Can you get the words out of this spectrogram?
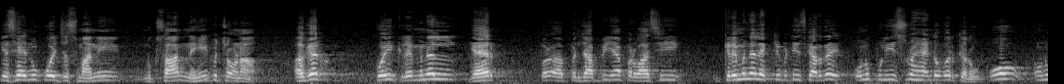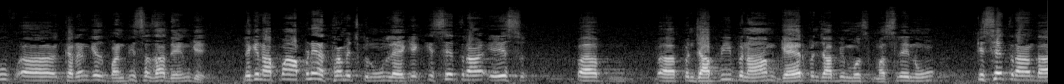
ਕਿਸੇ ਨੂੰ ਕੋਈ ਜਿਸਮਾਨੀ ਨੁਕਸਾਨ ਨਹੀਂ ਪਹੁੰਚਾਉਣਾ। ਅਗਰ ਕੋਈ ਕ੍ਰਿਮੀਨਲ ਗੈਰ ਪੰਜਾਬੀ ਜਾਂ ਪ੍ਰਵਾਸੀ ਕ੍ਰਿਮੀਨਲ ਐਕਟੀਵਿਟੀਜ਼ ਕਰਦੇ, ਉਹਨੂੰ ਪੁਲਿਸ ਨੂੰ ਹੈਂਡਓਵਰ ਕਰੋ। ਉਹ, ਉਹਨੂੰ ਕਰਨਗੇ, ਬਣਦੀ ਸਜ਼ਾ ਦੇਣਗੇ। ਲੇਕਿਨ ਆਪਾਂ ਆਪਣੇ ਹੱਥਾਂ ਵਿੱਚ ਕਾਨੂੰਨ ਲੈ ਕੇ ਕਿਸੇ ਤਰ੍ਹਾਂ ਇਸ ਪੰਜਾਬੀ ਬਨਾਮ, ਗੈਰ ਪੰਜਾਬੀ ਮਸਲੇ ਨੂੰ ਕਿਸੇ ਤਰ੍ਹਾਂ ਦਾ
